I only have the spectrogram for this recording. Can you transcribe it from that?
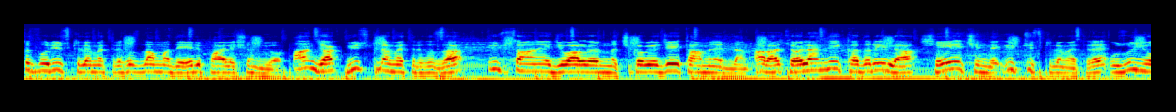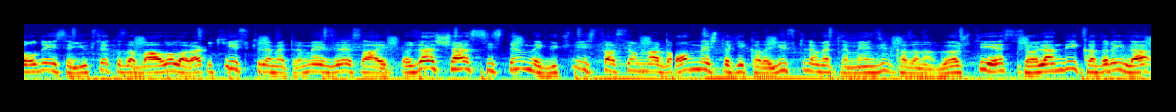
0-100 km hızlanma değeri paylaşılmıyor. Ancak 100 km hıza 3 saniye civarlarında çıkabileceği tahmin edilen araç söylendiği kadarıyla şehir içinde 300 km, uzun yolda ise yüksek hıza bağlı olarak 200 km menzile sahip. Özel şarj sistemi ve güçlü istasyonlarda 15 dakikada 100 km menzil kazanan Verge söylendiği kadarıyla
